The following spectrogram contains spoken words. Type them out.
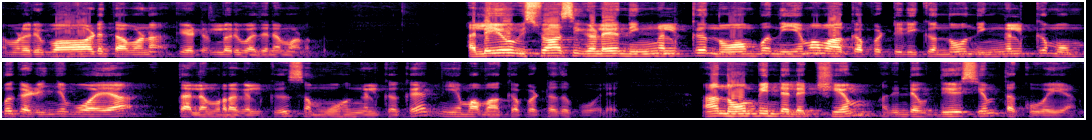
നമ്മൾ ഒരുപാട് തവണ കേട്ടിട്ടുള്ള ഒരു വചനമാണത്. അല്ലയോ വിശ്വാസികളെ നിങ്ങൾക്ക് നോമ്പ് നിയമമാക്കപ്പെട്ടിരിക്കുന്നു നിങ്ങൾക്ക് മുമ്പ് കഴിഞ്ഞു പോയ തലമുറകൾക്ക് സമൂഹങ്ങൾക്കൊക്കെ നിയമമാക്കപ്പെട്ടതുപോലെ ആ നോമ്പിൻ്റെ ലക്ഷ്യം അതിൻ്റെ ഉദ്ദേശ്യം തക്കുവയാണ്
